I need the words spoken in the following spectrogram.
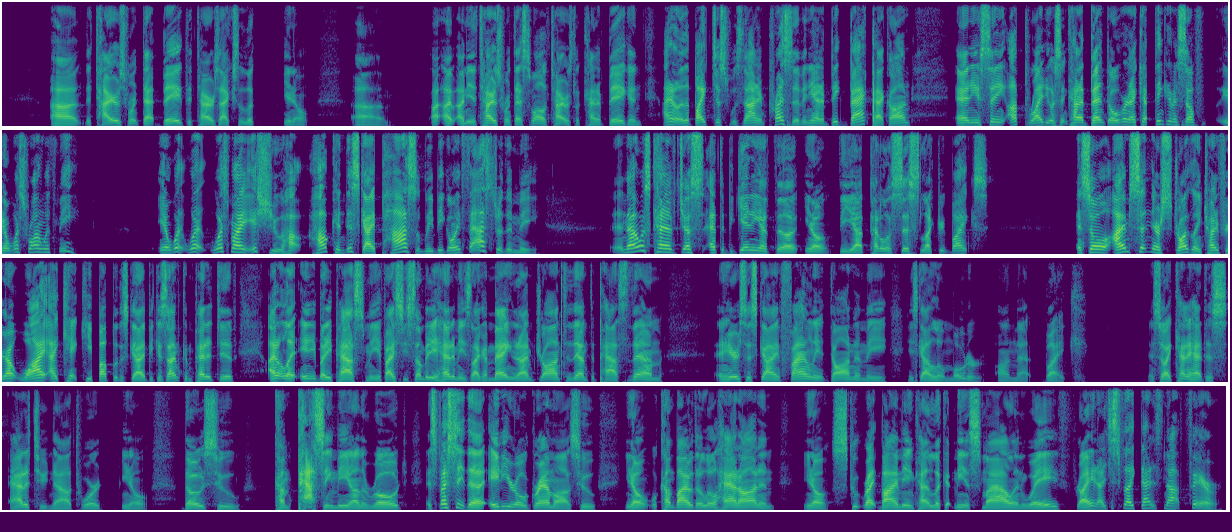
Uh, the tires weren't that big. The tires actually looked, you know, um, I, I, mean, the tires weren't that small. The tires looked kind of big, and I don't know. The bike just was not impressive, and he had a big backpack on, and he was sitting upright. He wasn't kind of bent over, and I kept thinking to myself, you know, what's wrong with me? You know, what what what's my issue? How how can this guy possibly be going faster than me? And that was kind of just at the beginning of the you know the uh, pedal assist electric bikes. And so I'm sitting there struggling, trying to figure out why I can't keep up with this guy because I'm competitive. I don't let anybody pass me. If I see somebody ahead of me, it's like a magnet. I'm drawn to them to pass them. And here's this guy, and finally it dawned on me he's got a little motor on that bike. And so I kind of had this attitude now toward, you know, those who come passing me on the road, especially the 80 year old grandmas who, you know, will come by with their little hat on and you know, scoot right by me and kind of look at me and smile and wave, right? I just feel like that is not fair.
